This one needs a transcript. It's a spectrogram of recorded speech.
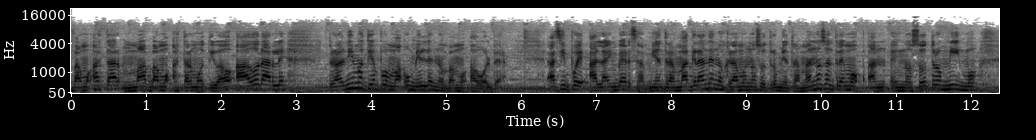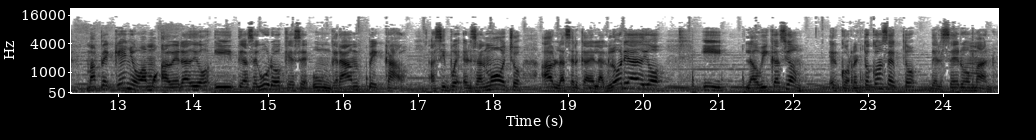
vamos a estar, más vamos a estar motivados a adorarle, pero al mismo tiempo más humildes nos vamos a volver. Así pues, a la inversa, mientras más grandes nos creamos nosotros, mientras más nos centremos en nosotros mismos, más pequeño vamos a ver a Dios y te aseguro que ese es un gran pecado. Así pues, el Salmo 8 habla acerca de la gloria de Dios y la ubicación, el correcto concepto del ser humano.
